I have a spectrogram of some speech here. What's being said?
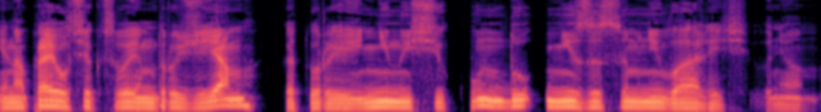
и направился к своим друзьям, которые ни на секунду не засомневались в нем.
